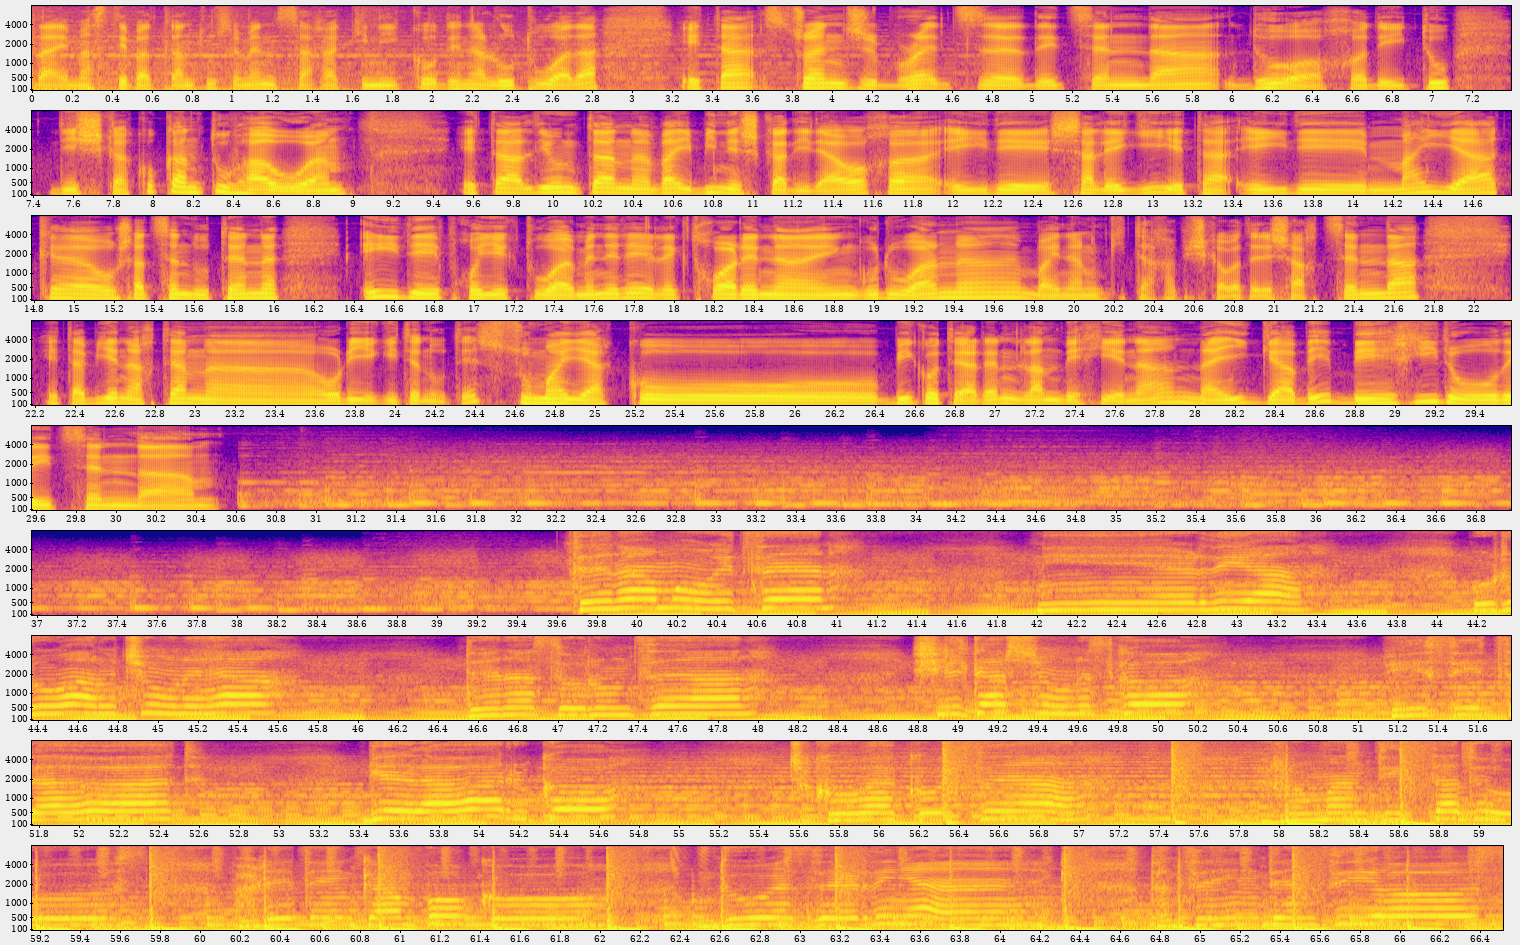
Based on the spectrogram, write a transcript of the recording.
Bada emazte bat kantuz hemen, zarrakiniko dena lotua da, eta Strange Breads deitzen da duor deitu diskako kantu hau. Eta aldiuntan, bai, bineska dira hor, eide salegi eta eide maiak eh, osatzen duten eide proiektua. Hemen ere elektroaren eh, inguruan, baina gitarra pixka bat ere sartzen da, eta bien artean eh, hori egiten dute, Zumaiako bigotearen lan behiena, nahi gabe berriro deitzen da. Dena mugitzen Ni erdian Buruan utxunea Dena zurruntzean Xiltasunezko Bizitza bat Gela barruko Txoko bakoitzean Romantizatuz Pareten kanpoko Mundu ezberdinak Tantze intentzioz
